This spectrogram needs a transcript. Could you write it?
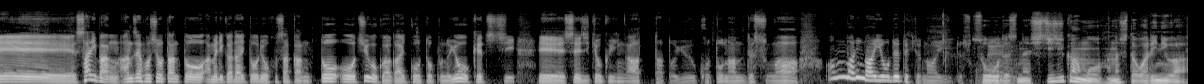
えー、サリバン安全保障担当アメリカ大統領補佐官と中国は外交トップの楊潔チ、えー、政治局員があったということなんですがあんまり内容出てきてないですか、ね、そうですね。7時間も話した割には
